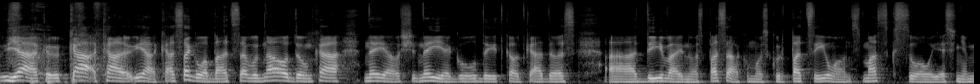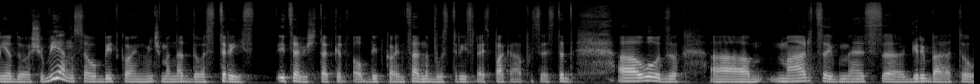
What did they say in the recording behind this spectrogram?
Jā, kā, kā, jā, kā saglabāt savu naudu un kā nejauši neieguldīt kaut kādos uh, dīvainos pasākumos, kur pats Ilons Masks solīja, es viņam iedošu vienu savu bitkoinu, viņš man atdos trīs. It sevišķi tad, kad vēl bitkoina cena būs trīsreiz pakāpusies. Tad, uh, lūdzu, uh, Mārci, mēs uh, gribētu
